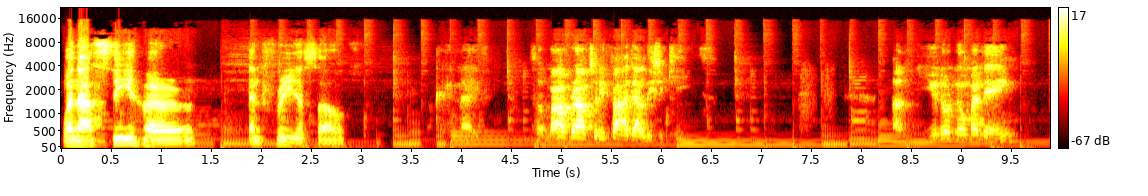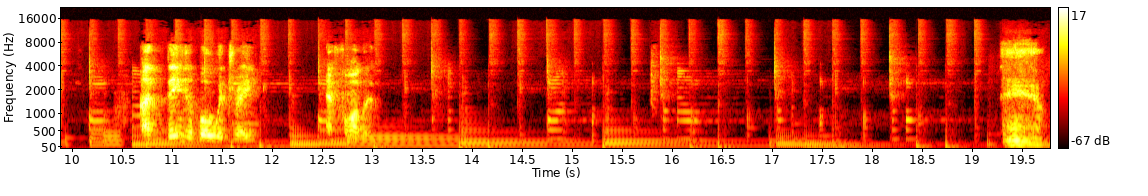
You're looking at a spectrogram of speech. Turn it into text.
when I see her and free yourself. Okay, nice. So my round 25, I got Alicia Keys. Uh, you don't know my name. Unthinkable with Drake and Fallen. Damn.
